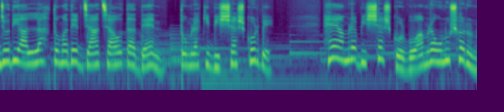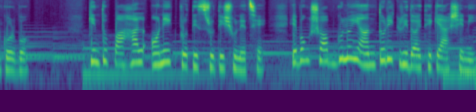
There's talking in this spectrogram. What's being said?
যদি আল্লাহ তোমাদের যা চাও তা দেন, তোমরা কি বিশ্বাস করবে? হ্যাঁ আমরা বিশ্বাস করব, আমরা অনুসরণ করব। কিন্তু পাহাল অনেক প্রতিশ্রুতি শুনেছে এবং সবগুলোই আন্তরিক হৃদয় থেকে আসেনি।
